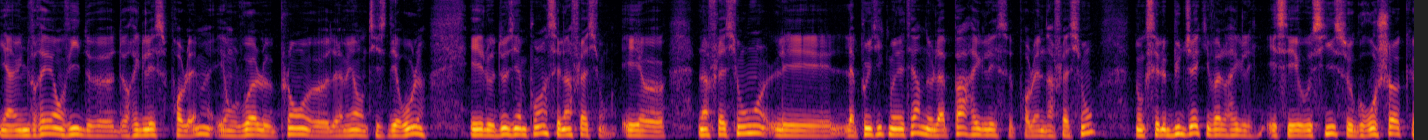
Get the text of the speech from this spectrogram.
il y a une vraie envie de, régler ce problème et on voit le plan euh, de la manière dont il se déroule. Et le deuxième point, c'est l'inflation. Et l'inflation, la politique monétaire ne l'a pas réglé ce problème d'inflation. Donc c'est le budget qui va le régler. Et c'est aussi ce gros choc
